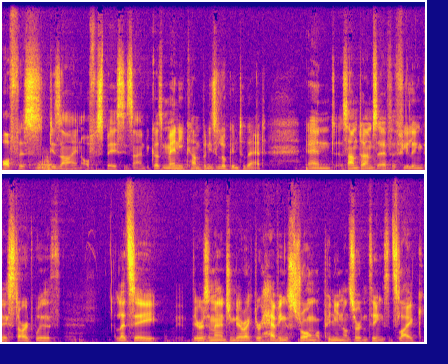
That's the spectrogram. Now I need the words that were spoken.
office design, office space design? Because many companies look into that, and sometimes I have the feeling they start with, let's say, there is a managing director having a strong opinion on certain things. It's like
